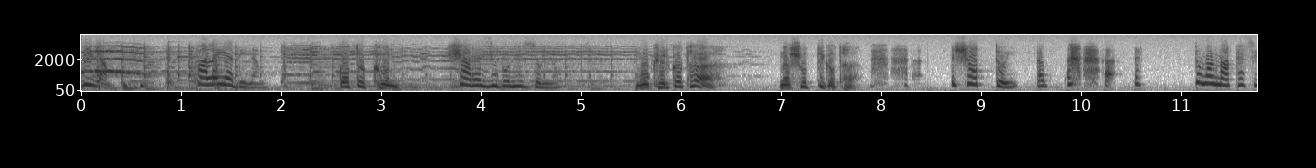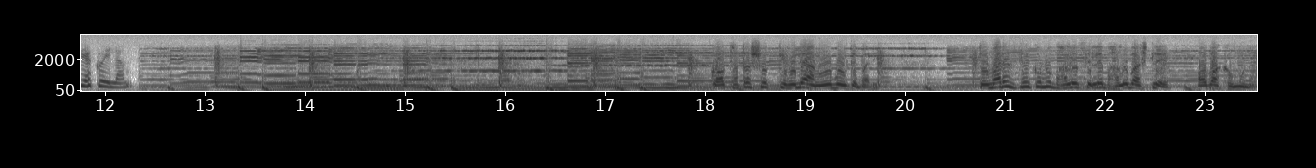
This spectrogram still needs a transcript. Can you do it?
দিলাম। ফালাইয়া দিলাম। কতক্ষণ? সারা জীবনের জন্য। মুখের কথা না সত্যি কথা? সত্যই। তোমার মাথা ছুঁয়া কইলাম। কথাটা সত্যি হলে আমিও বলতে পারি। তোমার যে কোনো ভালো ছেলে ভালোবাসলে অবাক হমু না।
